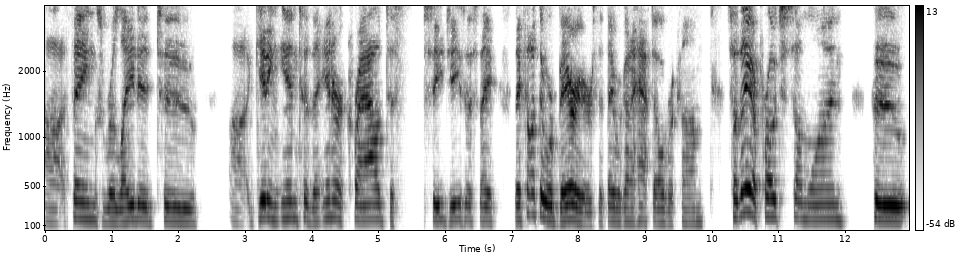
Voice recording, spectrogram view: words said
uh, things related to uh, getting into the inner crowd to see Jesus. They they thought there were barriers that they were going to have to overcome. So they approached someone who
